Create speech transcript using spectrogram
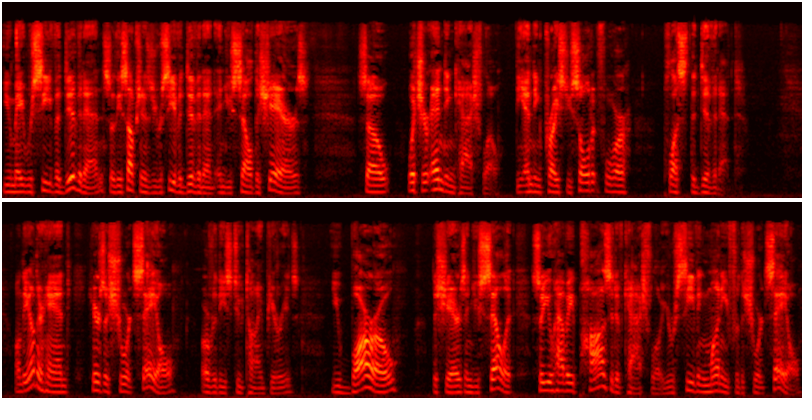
you may receive a dividend. So the assumption is you receive a dividend and you sell the shares. So what's your ending cash flow? The ending price you sold it for plus the dividend. On the other hand, here's a short sale over these two time periods. You borrow the shares and you sell it, so you have a positive cash flow. You're receiving money for the short sale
